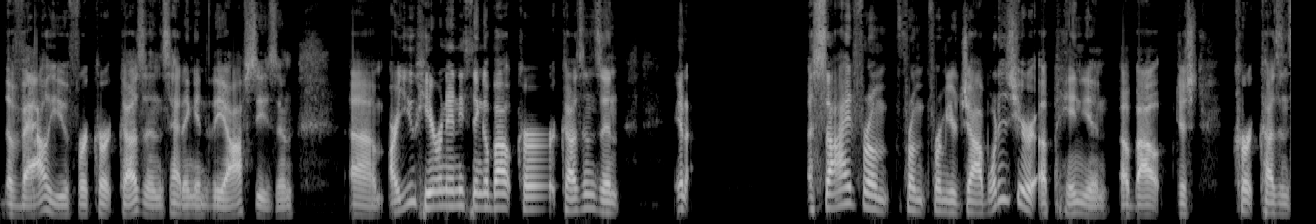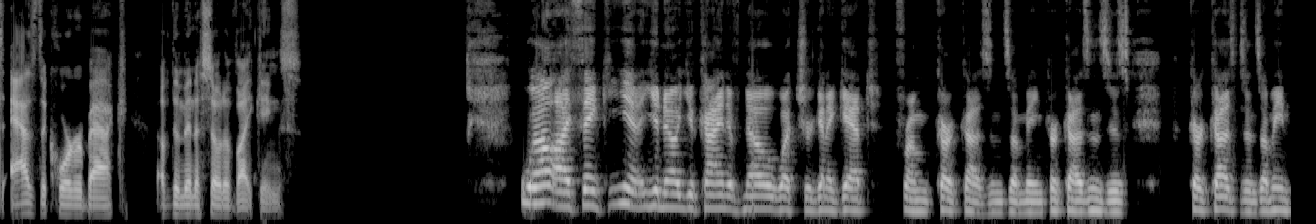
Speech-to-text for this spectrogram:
the value for Kirk Cousins heading into the offseason. Um, are you hearing anything about Kirk Cousins? And, and aside from, from, from your job, what is your opinion about just Kirk Cousins as the quarterback of the Minnesota Vikings? Well, I think you know, you know, you kind of know what you're going to get from Kirk Cousins. I mean, Kirk Cousins is Kirk Cousins. I mean,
